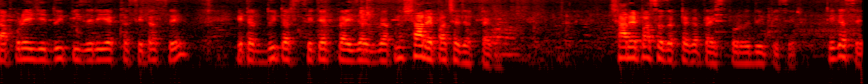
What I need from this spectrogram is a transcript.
তারপরে এই যে দুই পিসেরই একটা সেট আছে এটার দুইটার সেটের প্রাইস আসবে আপনার সাড়ে পাঁচ হাজার টাকা। সাড়ে পাঁচ হাজার টাকা প্রাইস পড়বে দুই পিসের ঠিক আছে?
